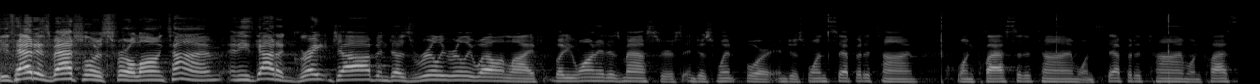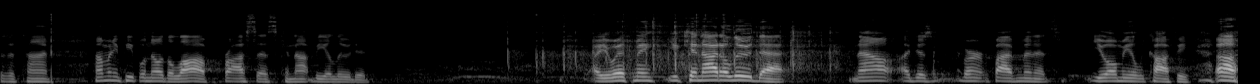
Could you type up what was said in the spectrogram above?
He's had his bachelor's for a long time, and he's got a great job and does really, really well in life, but he wanted his master's and just went for it, and just one step at a time, one class at a time, one step at a time, one class at a time. How many people know the law of process cannot be eluded? Are you with me? You cannot elude that. Now I just burnt five minutes. You owe me a coffee. Uh,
